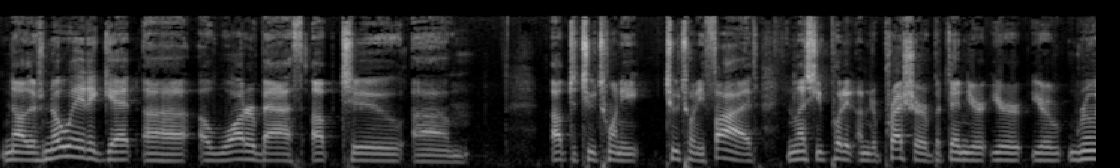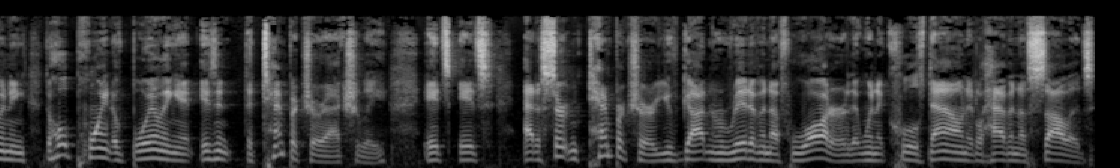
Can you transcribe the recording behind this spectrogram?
No, there's no way to get uh, a water bath up to um, up to 220 225 unless you put it under pressure but then you're you're you're ruining the whole point of boiling it isn't the temperature actually. It's it's at a certain temperature you've gotten rid of enough water that when it cools down it'll have enough solids.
